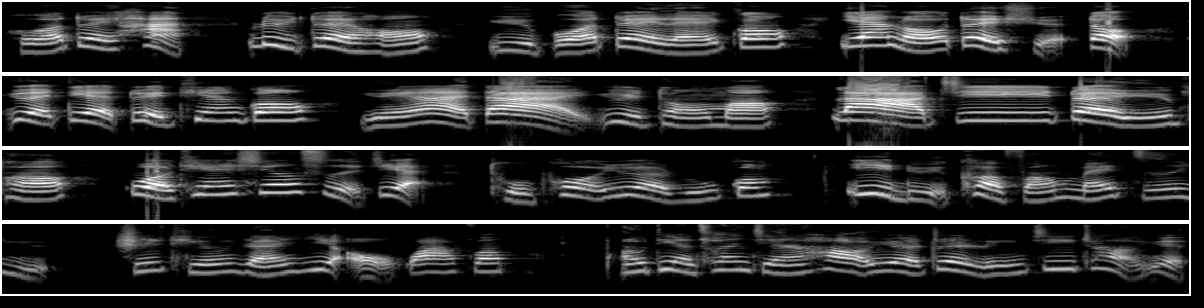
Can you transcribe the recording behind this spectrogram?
河对汉，绿对红，雨伯对雷公，烟楼对雪斗，月殿对天宫。云霭带，玉同蒙，蜡鸡对鱼鹏。过天星似箭，吐破月如弓。一缕客逢梅子雨，池亭人忆藕花风。茅店村前皓月坠林鸡唱月，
